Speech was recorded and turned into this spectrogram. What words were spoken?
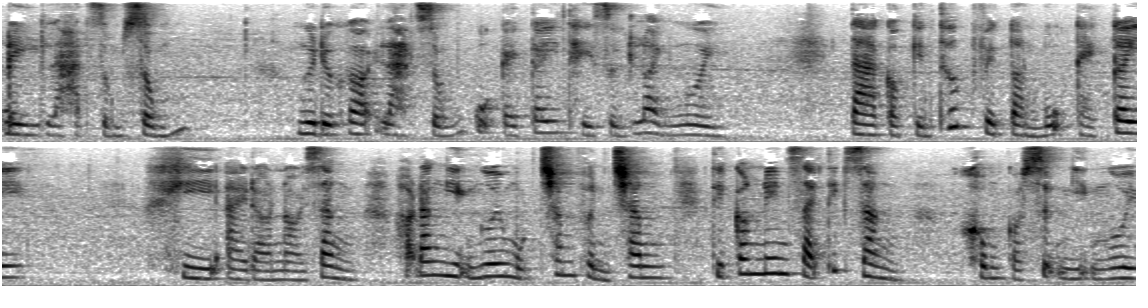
Đây là hạt giống sống. Người được gọi là hạt giống của cái cây thế giới loài người. Ta có kiến thức về toàn bộ cái cây khi ai đó nói rằng họ đang nghỉ ngơi 100% thì con nên giải thích rằng không có sự nghỉ ngơi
